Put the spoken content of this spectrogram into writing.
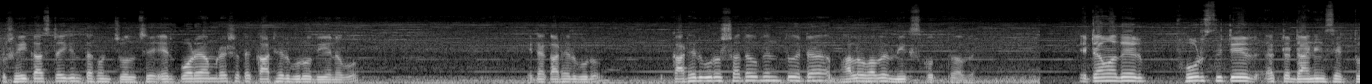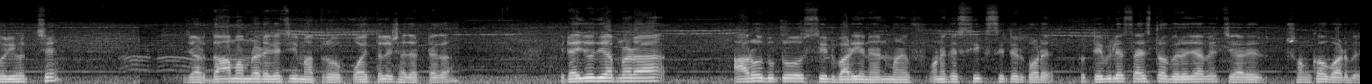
তো সেই কাজটাই কিন্তু এখন চলছে। এরপরে আমরা এর সাথে কাঠের গুঁড়ো দিয়ে নেব। এটা কাঠের গুঁড়ো। কাঠের গুঁড়োর সাথেও কিন্তু এটা ভালোভাবে মিক্স করতে হবে। এটা আমাদের ফোর সিটের একটা ডাইনিং সেট তৈরি হচ্ছে। যার দাম আমরা রেখেছি মাত্র পঁয়তাল্লিশ হাজার টাকা। এটাই যদি আপনারা আরও দুটো সিট বাড়িয়ে নেন মানে অনেকে সিক্স সিটের করে। তো টেবিলের সাইজটাও বেড়ে যাবে চেয়ারের সংখ্যাও বাড়বে।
